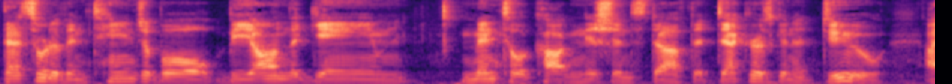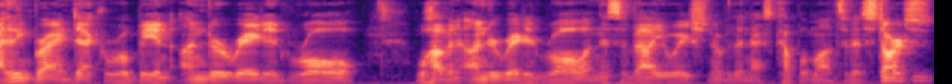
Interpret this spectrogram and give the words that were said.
that sort of intangible, beyond the game, mental cognition stuff that Decker's going to do I think Brian Decker will be an underrated role. Will have an underrated role in this evaluation over the next couple of months, and it starts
